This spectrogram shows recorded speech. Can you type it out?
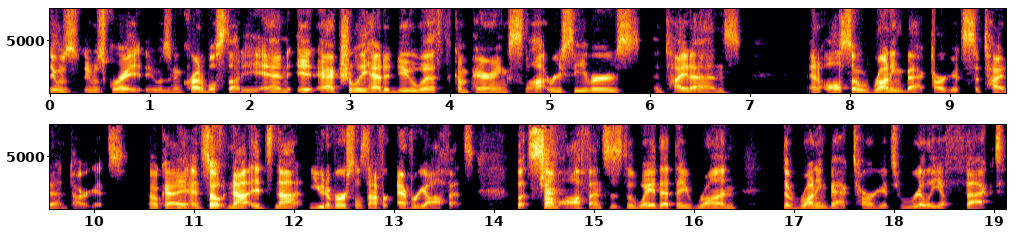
it was it was great. It was an incredible study and it actually had to do with comparing slot receivers and tight ends and also running back targets to tight end targets okay? Hmm. and so not it's not universal it's not for every offense but some offenses the way that they run the running back targets really affect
